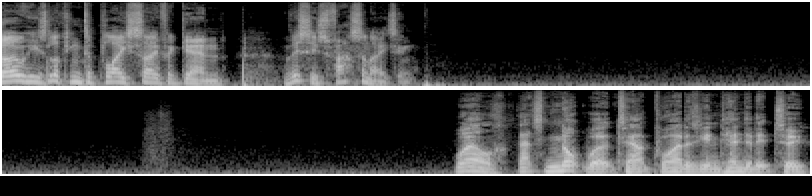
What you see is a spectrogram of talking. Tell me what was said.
So he's looking to play safe again. This is fascinating. Well, that's not worked out quite as he intended it to.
